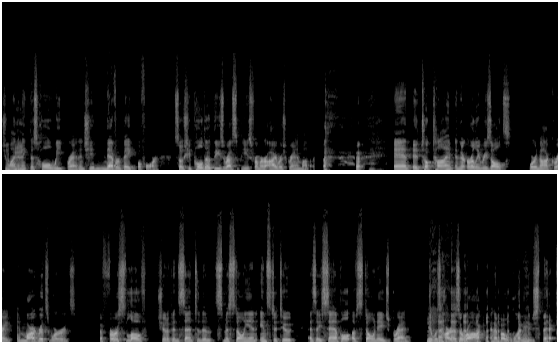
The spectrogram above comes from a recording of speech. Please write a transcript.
She wanted to make this whole wheat bread, and she had never baked before. So she pulled out these recipes from her Irish grandmother. and it took time, and the early results were not great. In Margaret's words, the first loaf should have been sent to the Smithsonian Institute as a sample of Stone Age bread. It was hard as a rock and about one inch thick.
